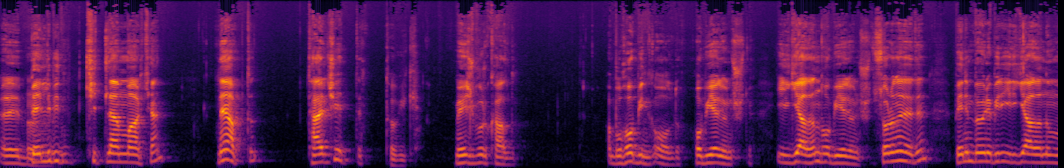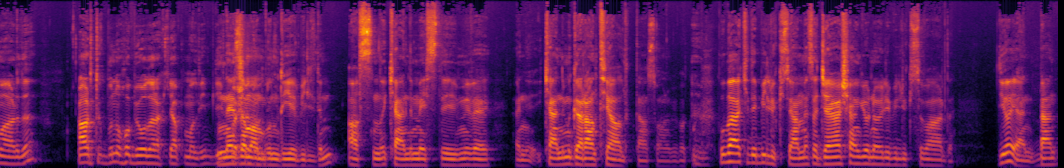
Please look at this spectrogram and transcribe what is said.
e, belli hmm. bir kitlen varken ne yaptın? Tercih ettin. Tabii ki. Mecbur kaldın. Bu hobin oldu. Hobiye dönüştü. İlgi alanın hobiye dönüştü. Sonra ne dedin? Benim böyle bir ilgi alanım vardı. Artık bunu hobi olarak yapmalıyım. ne zaman bunu diyebildim? Aslında kendi mesleğimi ve hani kendimi garantiye aldıktan sonra bir bakım. Evet. Bu belki de bir lüks. Yani mesela Celal Şengör'ün öyle bir lüksü vardı. Diyor yani ben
